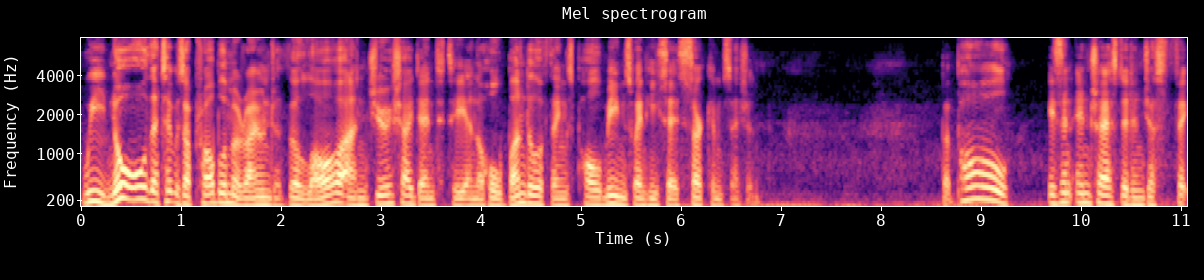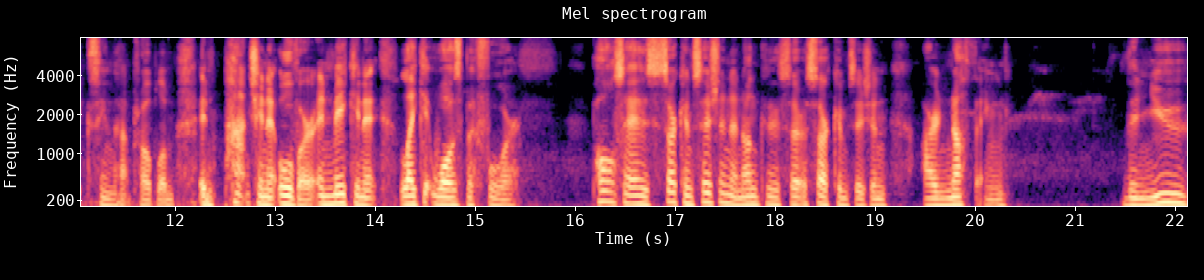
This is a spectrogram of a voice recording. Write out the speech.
We know that it was a problem around the law and Jewish identity and the whole bundle of things Paul means when he says circumcision. But Paul isn't interested in just fixing that problem, in patching it over, in making it like it was before. Paul says circumcision and uncircumcision are nothing. The new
